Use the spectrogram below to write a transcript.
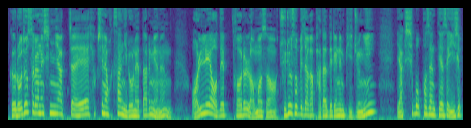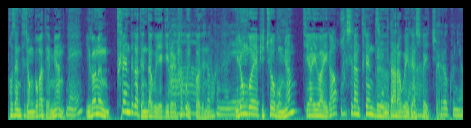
그 로저스라는 심리학자의 혁신의 확산 이론에 따르면은 얼리 어댑터를 넘어서 주류 소비자가 받아들이는 비중이 약 15%에서 20% 정도가 되면 네. 이거는 트렌드가 된다고 얘기를 아, 하고 있거든요. 예. 이런 거에 비추어 보면 DIY가 확실한 트렌드다라고 얘기할 수가 있죠. 그렇군요.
